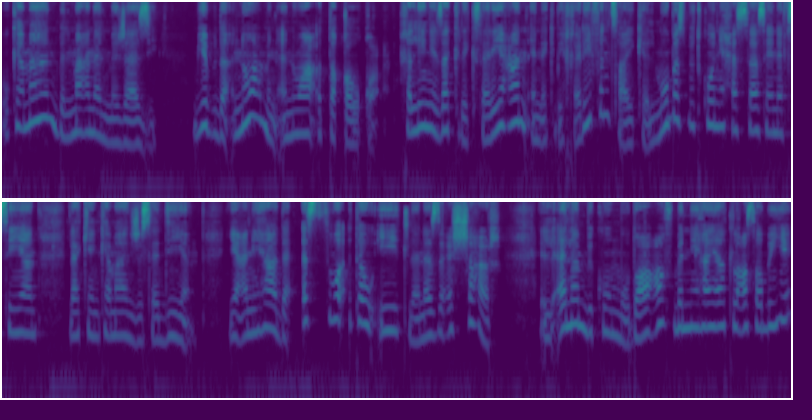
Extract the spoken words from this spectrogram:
وكمان بالمعنى المجازي. بيبدأ نوع من أنواع التقوقع. خليني أذكرك سريعا أنك بخريف ال cycle مو بس بتكوني حساسة نفسيا لكن كمان جسديا. يعني هذا أسوأ توقيت لنزع الشعر. الألم بيكون مضاعف بالنهايات العصبية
